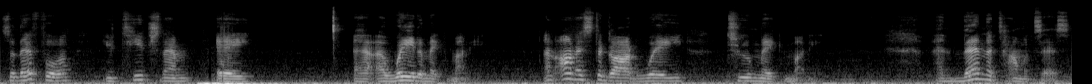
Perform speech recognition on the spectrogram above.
So therefore, you teach them a a way to make money, an honest to God way to make money. And then the Talmud says,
